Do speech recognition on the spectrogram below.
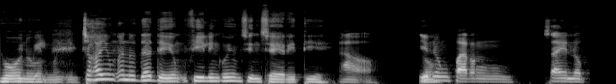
Oo, no. Mapipil mo yung. Tsaka yung ano dad eh, yung feeling ko yung sincerity eh. Ah, oo. Yun No? yung parang sign of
